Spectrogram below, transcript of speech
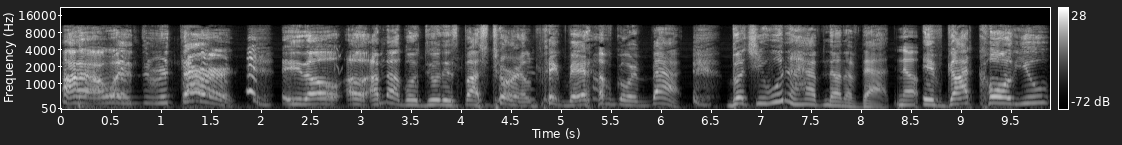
I, I wanted to return. You know, oh, I'm not going to do this pastoral thing, man. I'm going back. But she wouldn't have none of that. No. If God called you,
